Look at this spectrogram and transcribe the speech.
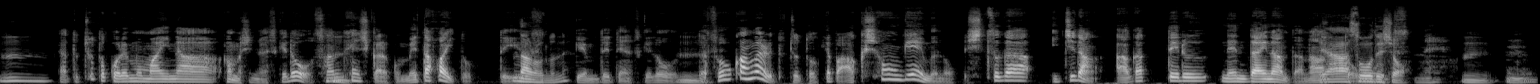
うん。あとちょっとこれもマイナーかもしれないですけど、三電子からこうメタファイトっていうなるほどね。ゲーム出てるんですけど、うんそう考えるとちょっとやっぱアクションゲームの質が一段上がってる年代なんだなね。いやーそうでしょね。うん。うん。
